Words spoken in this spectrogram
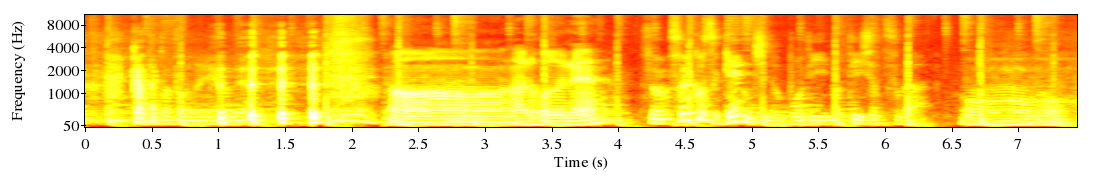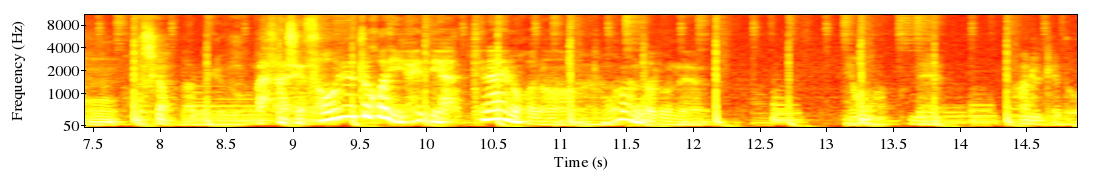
片言の英語で。ああなるほどね。そうそれこそ現地のボディの T シャツとかうんうんうん欲しかったんだけど。まあ確かにそういうところは意外とやってないのかな。どうなんだろうね。日本はねあるけど。っ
